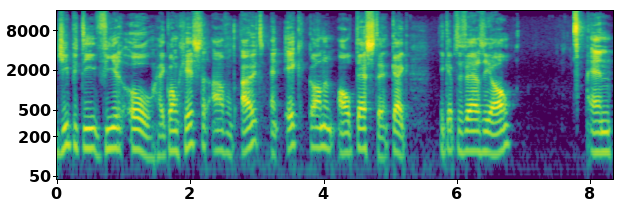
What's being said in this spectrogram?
GPT-4o. Hij kwam gisteravond uit en ik kan hem al testen. Kijk, ik heb de versie al. En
